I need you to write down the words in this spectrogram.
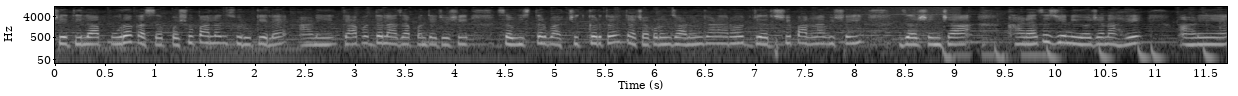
शेतीला पूरक असं पशुपालन सुरू केलं आहे आणि त्याबद्दल आज आपण त्याच्याशी सविस्तर बातचीत करतो आहे त्याच्याकडून जाणून घेणार आहोत जर्सी पालनाविषयी. जर्शींच्या खाण्याचं जे नियोजन आहे आणि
